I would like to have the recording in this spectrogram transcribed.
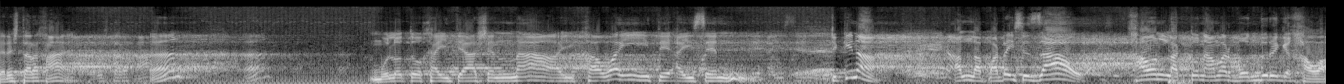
ফেরেস্তারা খায়। হ্যাঁ? মূলত খাইতে আসেন নাই, খাওয়াইতে আইসেন ঠিক না আল্লাহ পাঠাইছে, যাও, খাওয়ান লাগতো না, আমার বন্ধুরে গে খাওয়া।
